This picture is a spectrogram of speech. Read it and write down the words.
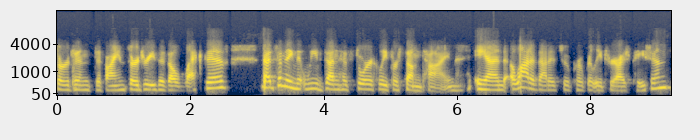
surgeons define surgeries as elective, that's something that we've done historically for some time. And a lot of that is to appropriately triage patients.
